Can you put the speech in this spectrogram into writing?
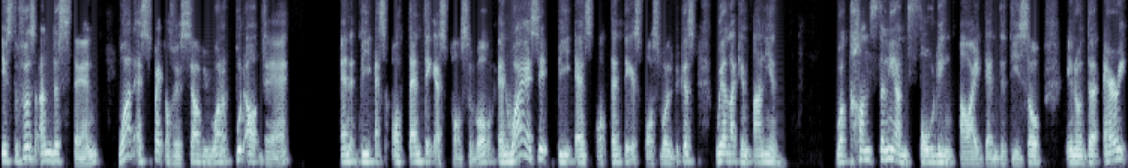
is to first understand what aspect of yourself you want to put out there and be as authentic as possible. And why I say be as authentic as possible is because we are like an onion. We're constantly unfolding our identity. So, you know, the Eric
